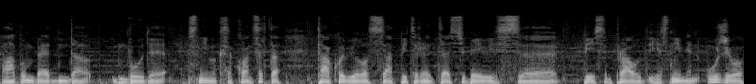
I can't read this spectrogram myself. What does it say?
album da bude snimak sa koncerta tako je bilo sa Peter and the Test Babies uh, Peace and Proud je snimljen uživo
